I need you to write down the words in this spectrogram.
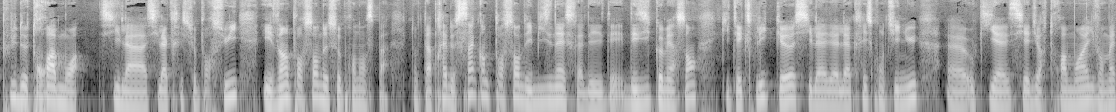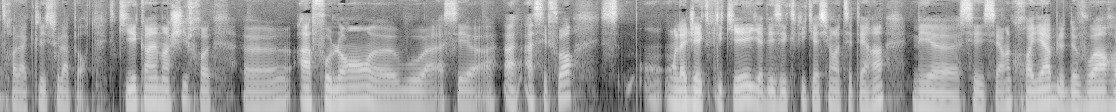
plus de trois mois si la, si la crise se poursuit et 20% ne se prononcent pas. Donc tu as près de 50% des business, des, e-commerçants qui t'expliquent que si la, crise continue euh, ou qui, si elle dure 3 mois, ils vont mettre la clé sous la porte. Ce qui est quand même un chiffre euh, affolant euh, ou assez, assez fort. On, l'a déjà expliqué, il y a des explications, etc. Mais c'est incroyable de voir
